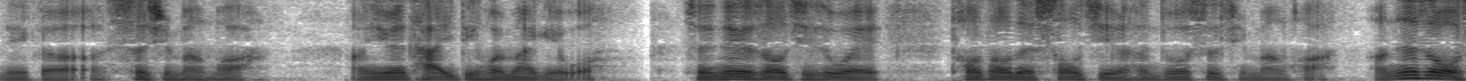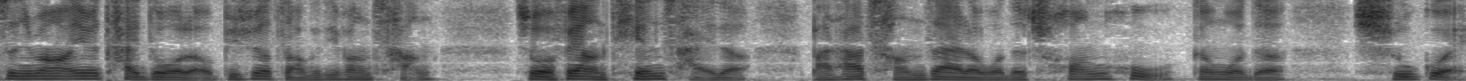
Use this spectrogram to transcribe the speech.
那个色情漫画啊，因为他一定会卖给我，所以那个时候其实我也偷偷的收集了很多色情漫画啊。那时候我色情漫画因为太多了，我必须要找个地方藏。所以我非常天才的把它藏在了我的窗户跟我的书柜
